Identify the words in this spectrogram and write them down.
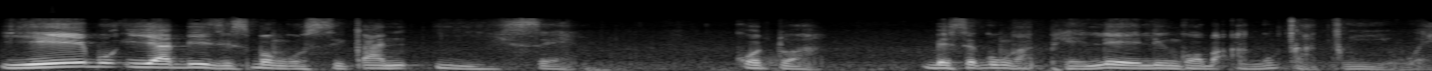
Yebo iyabiza isibongo sikayise kodwa bese kungapheleli ngoba akucaciwe.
